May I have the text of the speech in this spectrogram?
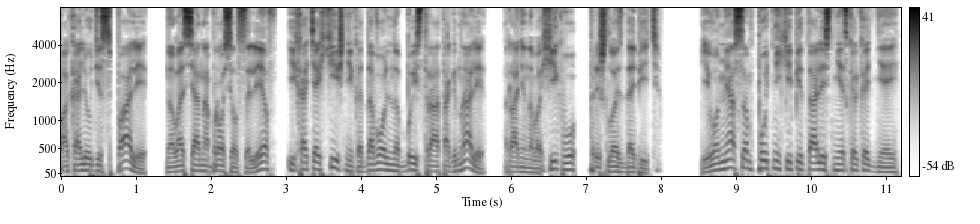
Пока люди спали, на лося набросился лев, и хотя хищника довольно быстро отогнали, раненого Хикву пришлось добить. Его мясом путники питались несколько дней,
